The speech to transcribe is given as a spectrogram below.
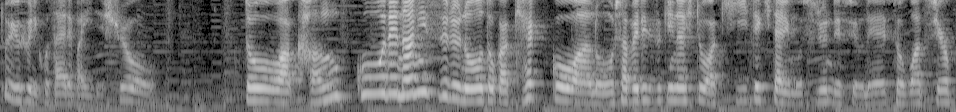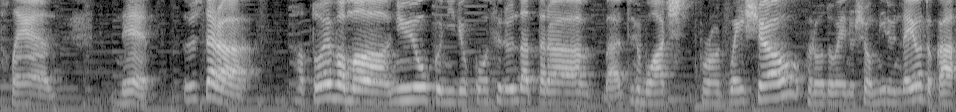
というふうに答えればいいでしょう。あとは観光で何するのとか結構あの、おしゃべり好きな人は聞いてきたりもするんですよね。So what's your plan? ね。そしたら、例えばまあ、ニューヨークに旅行するんだったら、to watch Broadway show、ブロードウェイのショー見るんだよとか、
